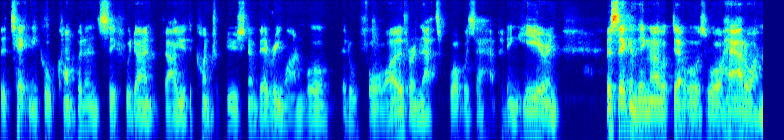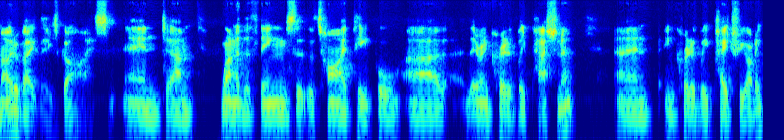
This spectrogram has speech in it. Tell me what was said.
the technical competence if we don't value the contribution of everyone well it'll fall over and that's what was happening here and the second thing i looked at was well how do i motivate these guys? And um, one of the things that the thai people uh, they're incredibly passionate and incredibly patriotic.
